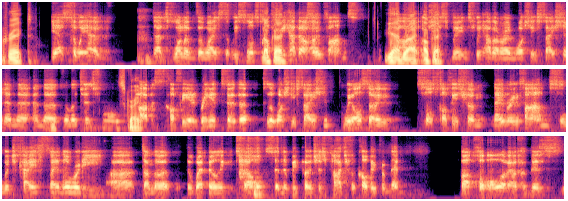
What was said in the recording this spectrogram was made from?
correct? Yes. So we have. That's one of the ways that we source coffee. Okay. We have our own farms. Yeah, uh, right. Which okay. just means we have our own washing station, and the and the villagers will harvest coffee and bring it to the to the washing station. We also source coffees from neighbouring farms, in which case they've already uh, done the, the wet milling themselves, and then we purchase parts parchment coffee from them. But for all of our, there's,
